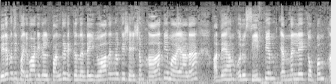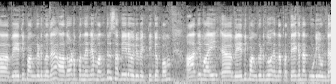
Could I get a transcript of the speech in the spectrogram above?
നിരവധി പരിപാടികളിൽ പങ്കെടുക്കുന്നുണ്ട്. ഈ വിവാദങ്ങൾക്ക് ശേഷം ആദ്യമായാണ് അദ്ദേഹം ഒരു C P M M L എക്കൊപ്പം വേദി പങ്കിടുന്നത്. അതോടൊപ്പം തന്നെ മന്ത്രിസഭയിലെ ഒരു വ്യക്തിക്കൊപ്പം ആദ്യമായി വേദി പങ്കിടുന്നു എന്ന പ്രത്യേകത കൂടിയുണ്ട്.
